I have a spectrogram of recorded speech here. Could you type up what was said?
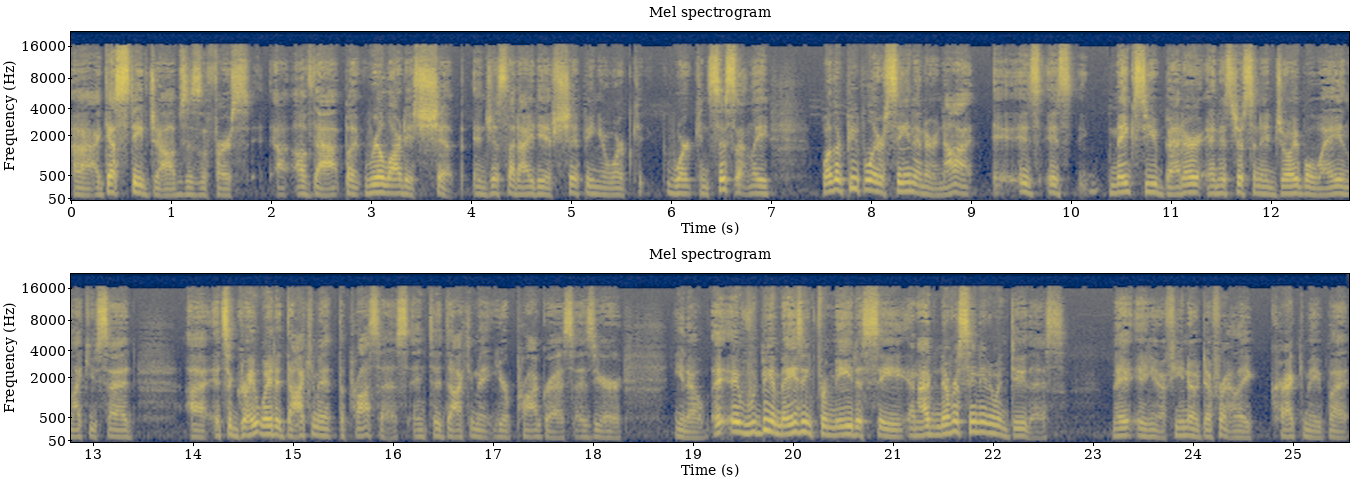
uh, I guess Steve Jobs is the first uh, of that, but real artists ship, and just that idea of shipping your work work consistently, whether people are seeing it or not, is is makes you better, and it's just an enjoyable way. And like you said, uh, it's a great way to document the process and to document your progress as you're you know, it, it would be amazing for me to see, and I've never seen anyone do this. May, you know, if you know differently, correct me, but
